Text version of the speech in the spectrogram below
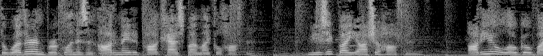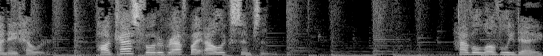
The Weather in Brooklyn is an automated podcast by Michael Hoffman. Music by Jascha Hoffman. Audio logo by Nate Heller. Podcast photograph by Alex Simpson. Have a lovely day.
